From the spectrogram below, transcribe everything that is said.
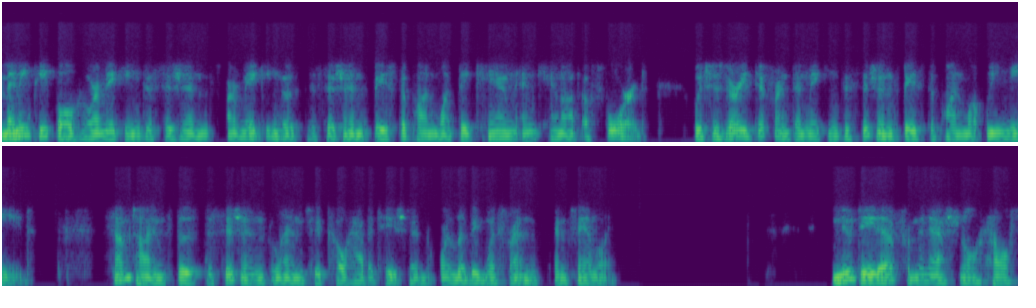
Many people who are making decisions are making those decisions based upon what they can and cannot afford, which is very different than making decisions based upon what we need. Sometimes those decisions lend to cohabitation or living with friends and family. New data from the National Health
